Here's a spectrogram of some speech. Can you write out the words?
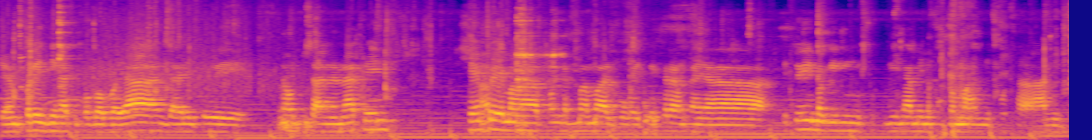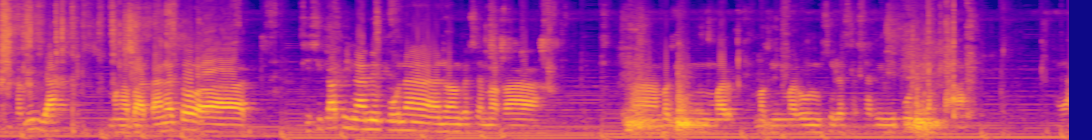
Siyempre, hindi natin pababayaan dahil ito eh, naumpisahan na natin. Siyempre, mga pang nagmamahal po kay Tekram, kaya ito yung magiging supli namin ng pagmamahal niyo po sa aming pamilya. Mga bata na to, at sisikapin namin po na ano, hanggang sa maka, ah, maging, mar, maging marunong sila sa sarili po nilang paa. Kaya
